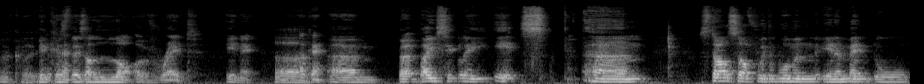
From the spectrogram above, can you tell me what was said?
Okay. because Okay. there's a lot of red in it. Uh, Okay. Um, but basically, it's um, starts off with a woman in a mental,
